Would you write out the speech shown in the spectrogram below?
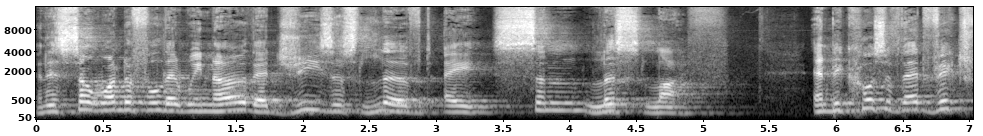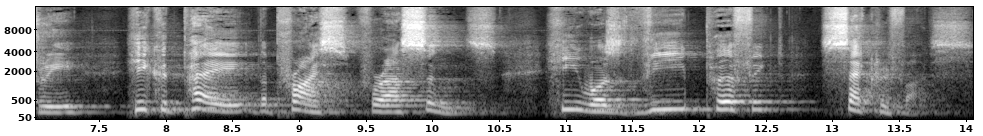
And it's so wonderful that we know that Jesus lived a sinless life. And because of that victory, he could pay the price for our sins. He was the perfect sacrifice.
